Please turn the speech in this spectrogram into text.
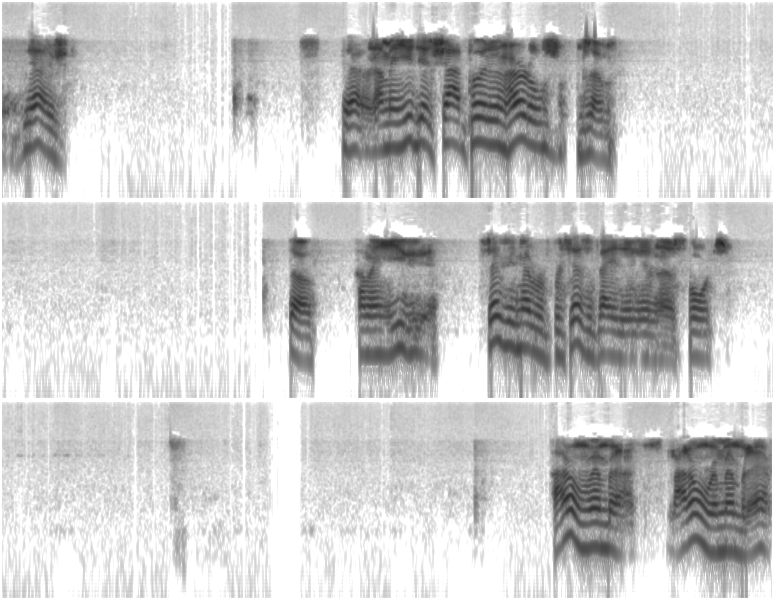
Yeah. Yeah, I mean, you did shot put and hurdles, so. So, I mean, you since you never participated in those sports. I don't remember. That I don't remember that.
